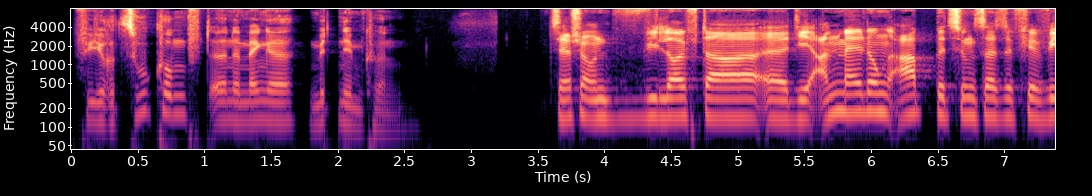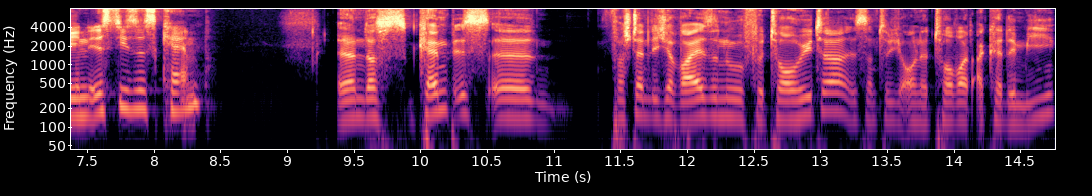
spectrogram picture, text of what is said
für ihre Zukunft äh, eine Menge mitnehmen können. Sehr schön. Und wie läuft da äh, die Anmeldung ab, beziehungsweise für wen ist dieses Camp? Ähm, das Camp ist äh, verständlicherweise nur für Torhüter, ist natürlich auch eine Torwartakademie.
